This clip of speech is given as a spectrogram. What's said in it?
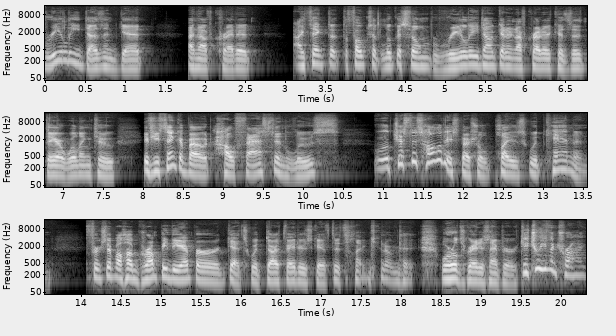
really doesn't get enough credit. I think that the folks at Lucasfilm really don't get enough credit because they are willing to. If you think about how fast and loose, well, just this holiday special plays with canon for example, how grumpy the Emperor gets with Darth Vader's gift. It's like, you know, the world's greatest Emperor. Did you even try?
